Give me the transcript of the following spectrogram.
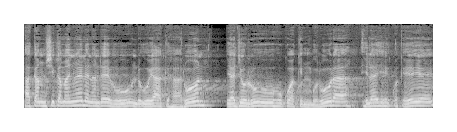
akamshika manywele na ndevu ndugu yake Harun yajuruhu kwa kimburura ilahi kwake yeye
